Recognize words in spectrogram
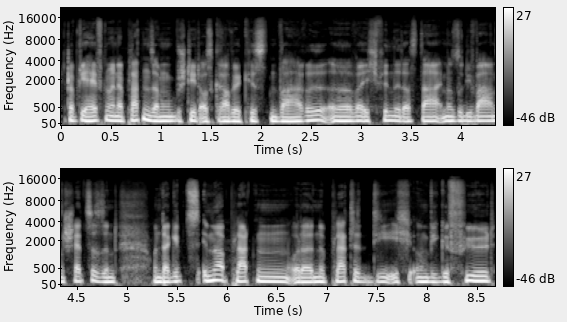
ich glaube, die Hälfte meiner Plattensammlung besteht aus Grabbelkistenware, äh, weil ich finde, dass da immer so die wahren Schätze sind. Und da gibt es immer Platten oder eine Platte, die ich irgendwie gefühlt,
